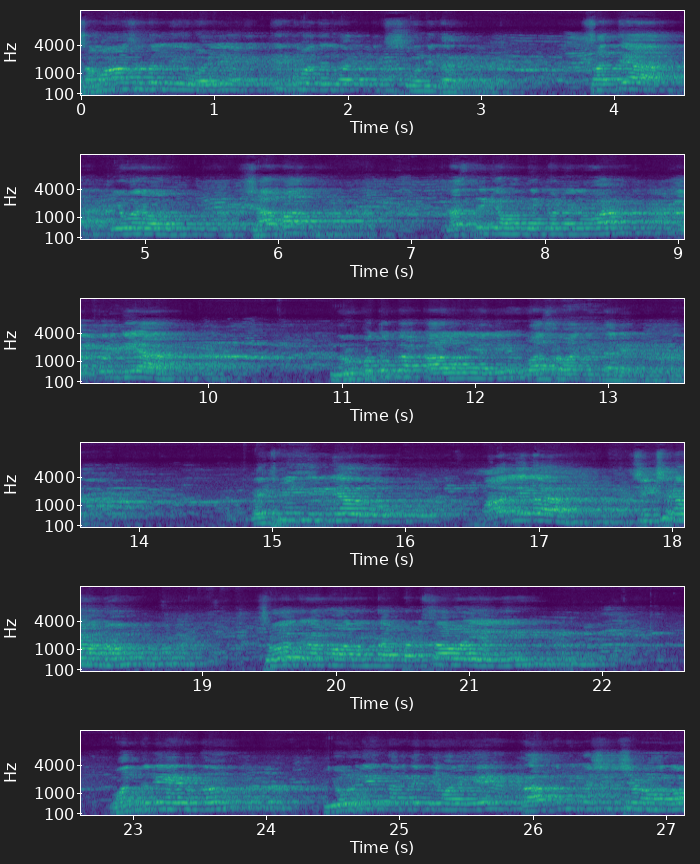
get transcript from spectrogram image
ಸಮಾಜದಲ್ಲಿ ಒಳ್ಳೆಯ ವ್ಯಕ್ತಿತ್ವದಿಂದ ಗುರುತಿಸಿಕೊಂಡಿದ್ದಾರೆ ಸದ್ಯ ಇವರು ಶಾಬಾದ್ ರಸ್ತೆಗೆ ಹೊಂದಿಕೊಂಡಿರುವ ಕಲಬುರಗಿಯ ನೃಪತುಕ ಕಾಲೋನಿಯಲ್ಲಿ ವಾಸವಾಗಿದ್ದಾರೆ. ಎಚ್ ಪಿ ಸಿಂಗ್ ಅವರು ಬಾಲ್ಯದ ಶಿಕ್ಷಣವನ್ನು ಶಿವಗ್ರಾಮವಾದಂಥ ಪಡಸಾವಳಿಯಲ್ಲಿ ಒಂದನೇ ಹಿಡಿದು ಏಳನೇ ತರಗತಿವರೆಗೆ ಪ್ರಾಥಮಿಕ ಶಿಕ್ಷಣವನ್ನು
